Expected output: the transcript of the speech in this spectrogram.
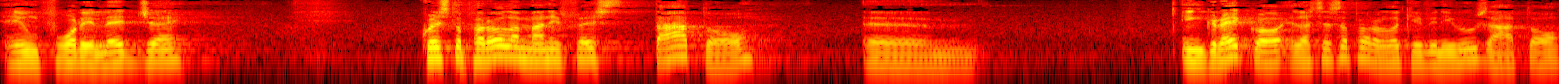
è un fuorilegge, questa parola manifestato ehm, in greco è la stessa parola che veniva usata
